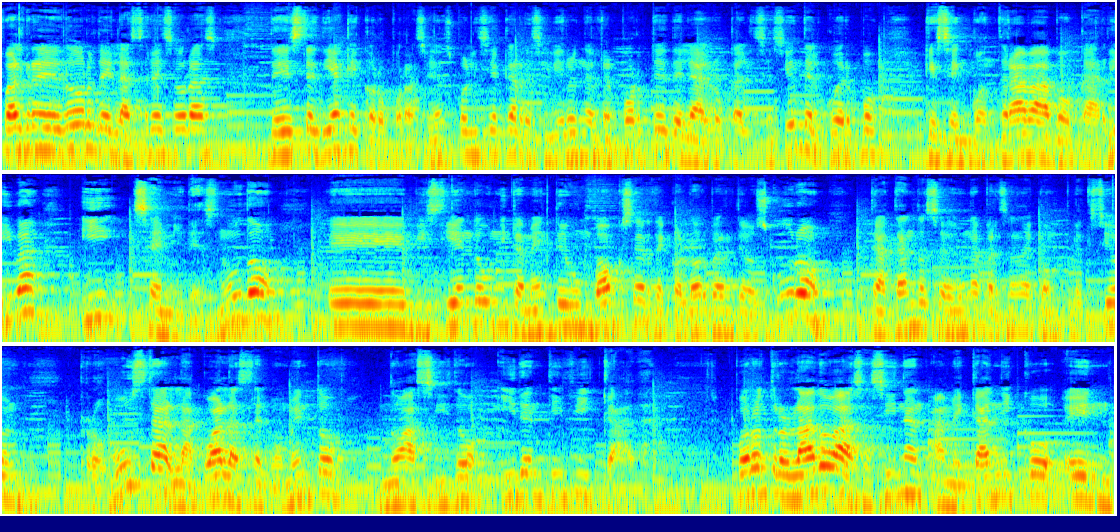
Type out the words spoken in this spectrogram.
Fue alrededor de las 3 horas de este día que corporaciones policíacas recibieron el reporte de la localización del cuerpo que se encontraba boca arriba y semidesnudo, eh, vistiendo únicamente un boxer de color verde oscuro, tratándose de una persona de complexión robusta, la cual hasta el momento no ha sido identificada. Por otro lado, asesinan a mecánico en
